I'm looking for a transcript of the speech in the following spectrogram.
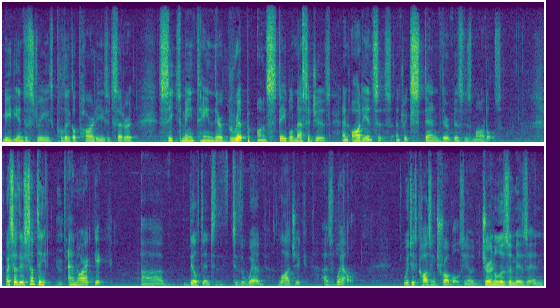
media industries, political parties, etc., seek to maintain their grip on stable messages and audiences and to extend their business models. Right, so there's something anarchic uh, built into to the web logic as well which is causing troubles. You know, journalism is in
